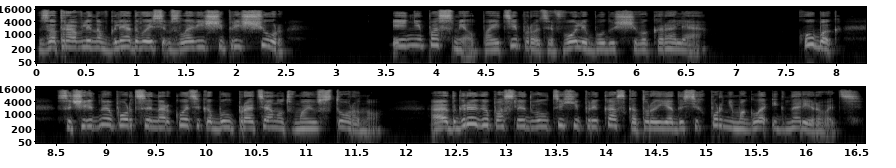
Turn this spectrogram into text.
затравленно вглядываясь в зловещий прищур, и не посмел пойти против воли будущего короля. Кубок с очередной порцией наркотика был протянут в мою сторону — а от Грега последовал тихий приказ, который я до сих пор не могла игнорировать.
